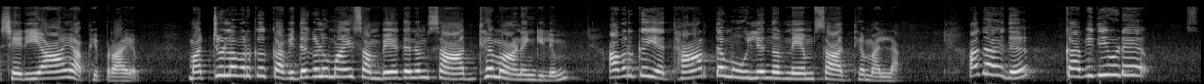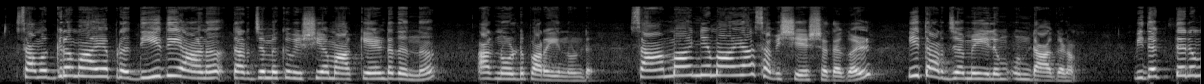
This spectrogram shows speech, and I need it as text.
ശരിയായ അഭിപ്രായം. മറ്റുള്ളവർക്ക് കവിതകളുമായി സംവേദനം സാധ്യമാണെങ്കിലും അവർക്ക് യഥാർത്ഥ മൂല്യനിർണയം സാധ്യമല്ല. അതായത് കവിതയുടെ സമഗ്രമായ പ്രതീതിയാണ് തർജമയ്ക്ക് വിഷയമാക്കേണ്ടതെന്ന് അർണോൾഡ് പറയുന്നുണ്ട്. സാമാന്യമായ സവിശേഷതകൾ ഈ തർജമയിലും ഉണ്ടാകണം. വിദഗ്ധരും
